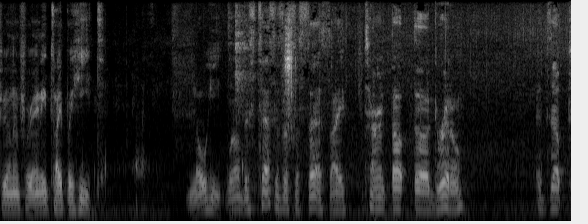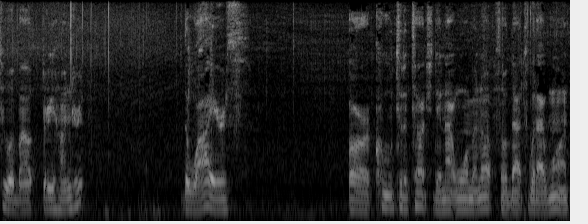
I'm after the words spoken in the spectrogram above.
Feeling for any type of heat. No heat. Well, this test is a success. I turned up the griddle. It's up to about 300. The wires are cool to the touch. They're not warming up, so that's what I want.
